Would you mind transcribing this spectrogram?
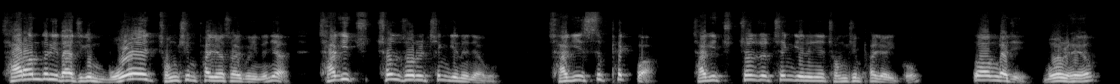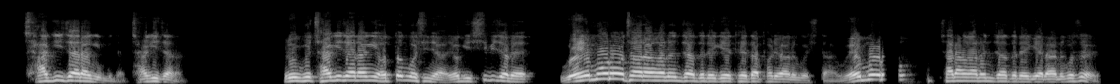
사람들이 다 지금 뭐에 정신 팔려 살고 있느냐? 자기 추천서를 챙기느냐고. 자기 스펙과 자기 추천서 챙기느냐 정신 팔려 있고 또 한 가지 뭘 해요? 자기 자랑입니다. 자기 자랑. 그리고 그 자기 자랑이 어떤 것이냐? 여기 12절에 외모로 자랑하는 자들에게 대답하려 하는 것이다. 외모로 자랑하는 자들에게라는 것을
